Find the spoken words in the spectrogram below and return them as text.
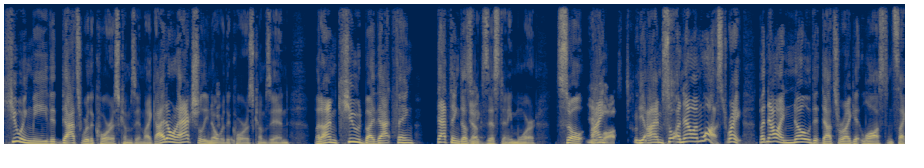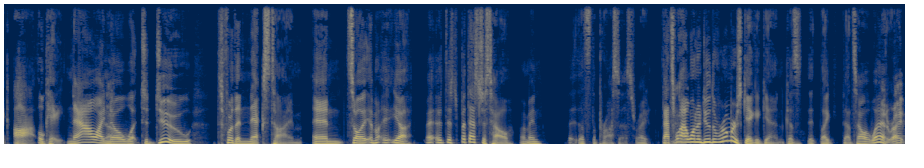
cueing me that that's where the chorus comes in. Like I don't actually know where the chorus comes in, but I'm cued by that thing. That thing doesn't yep. exist anymore. So You're I, lost. I'm so now I'm lost, right? But now I know that that's where I get lost. And it's like, ah, okay, now I yeah. know what to do for the next time. And so, yeah, but that's just how, I mean, that's the process, right? That's why I want to do the rumors gig again because it like that's how it went. Get it right.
